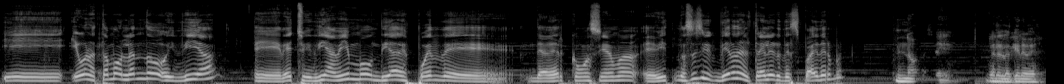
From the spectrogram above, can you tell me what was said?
Y, y bueno, estamos hablando hoy día, eh, de hecho hoy día mismo, un día después de, de haber, ¿cómo se llama? Eh, no sé si vieron el tráiler de Spider-Man. No, Sí. pero lo quiero ver.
